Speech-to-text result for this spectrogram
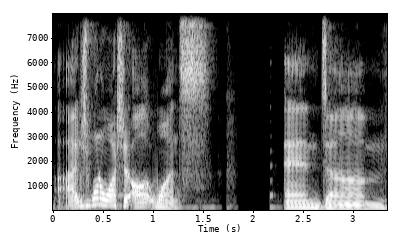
I just want to watch it all at once, and um,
